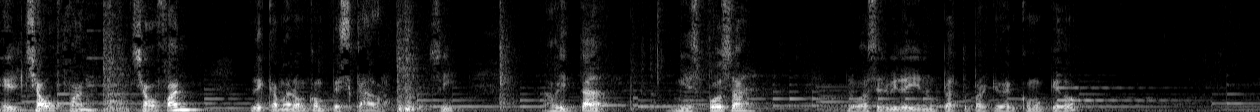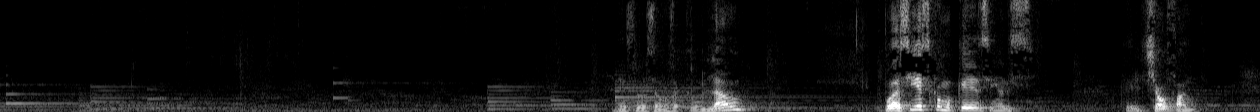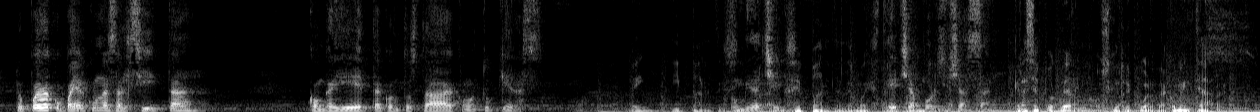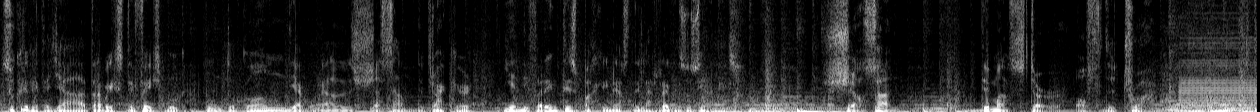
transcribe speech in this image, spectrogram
el chao fan. De camarón con pescado ¿sí? ahorita mi esposa lo va a servir ahí en un plato para que vean cómo quedó. Esto lo hacemos acá a un lado. Pues así es como queda señores el chao fan. Lo puedes acompañar con una salsita con galleta, con tostada, como tú quieras Ven y participa. Comida china. Se parte de nuestra hecha por. Shazam. Gracias por vernos y recuerda comentar. Suscríbete ya a través de facebook.com diagonal Shazam the Tracker y en diferentes páginas de las redes sociales. Shazam, the master of the track.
